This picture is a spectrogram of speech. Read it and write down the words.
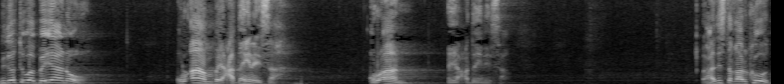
mid horta waa bayaanoo. Qur'aan bay caddaynaysaa. Qur'aan ayay caddaynaysaa. Axaadiista qaarkood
